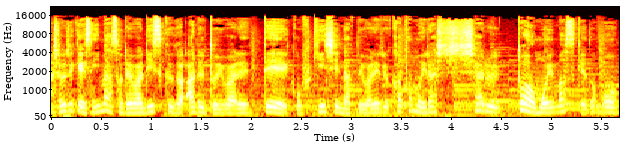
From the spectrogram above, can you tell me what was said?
あ、正直ですね今それはリスクがあると言われてこう不謹慎だと言われる方もいらっしゃるとは思いますけども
